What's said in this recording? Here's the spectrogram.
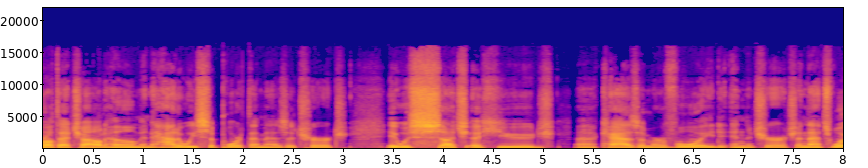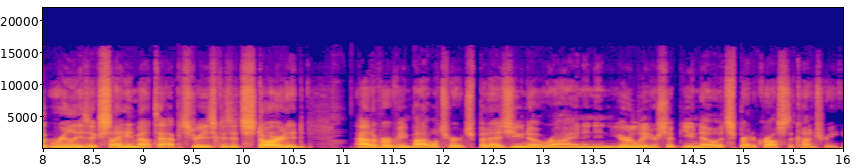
brought that child home and how do we support them as a church. It was such a huge uh, chasm or void in the church. And that's what really is exciting about Tapestry is because it started out of Irving Bible Church. But as you know, Ryan, and in your leadership, you know it's spread across the country.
